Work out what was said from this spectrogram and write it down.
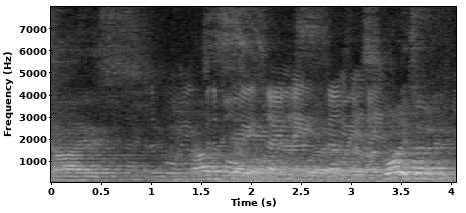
guys. To the boys only. Boys only.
